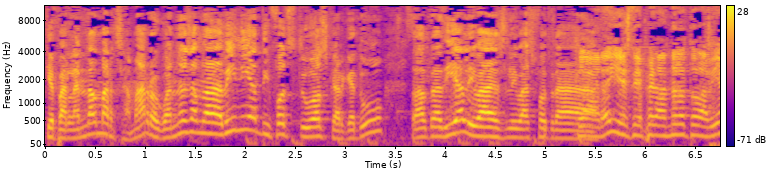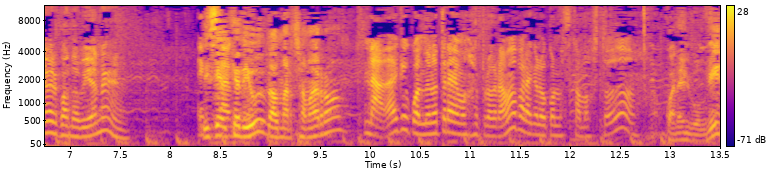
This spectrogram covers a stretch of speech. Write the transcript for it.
que parlem del Marc Chamarro. Quan no és amb la Davinia, t'hi fots tu, Òscar, que tu l'altre dia li vas, li vas fotre... Claro, y estoy esperándolo todavía a ver cuándo viene. I què, Exacto. què diu del Marc Chamarro? Nada, que cuando no traemos el programa para que lo conozcamos todo. Quan ell vulgui.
